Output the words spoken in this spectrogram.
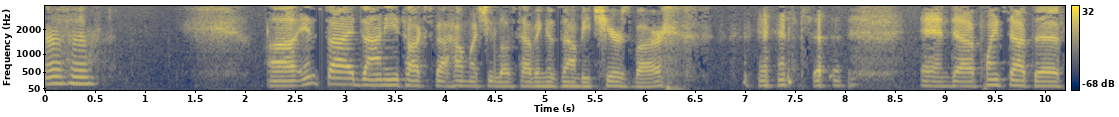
Uh huh. Uh, inside, Donnie talks about how much he loves having a zombie Cheers bar, and, uh, and uh, points out the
